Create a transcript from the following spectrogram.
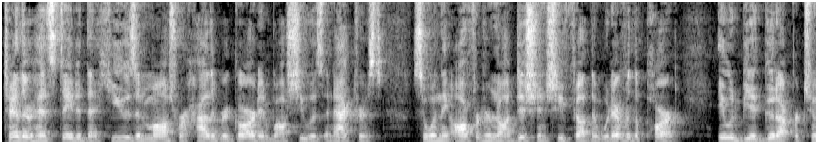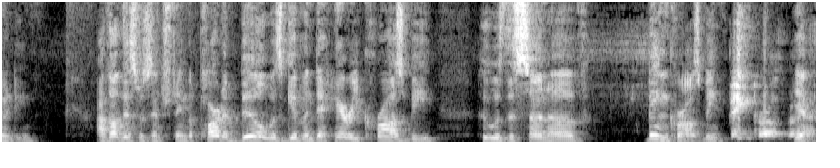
Taylor had stated that Hughes and Moss were highly regarded while she was an actress, so when they offered her an audition, she felt that whatever the part, it would be a good opportunity. I thought this was interesting. The part of Bill was given to Harry Crosby, who was the son of Bing Crosby. Bing Crosby. Yeah.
